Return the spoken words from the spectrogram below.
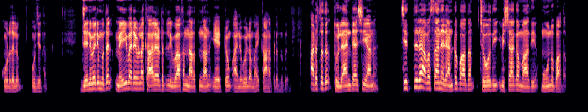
കൂടുതലും ഉചിതം. ജനുവരി മുതൽ മെയ് വരെയുള്ള കാലഘട്ടത്തിൽ വിവാഹം നടത്തുന്നതാണ് ഏറ്റവും അനുകൂലമായി കാണപ്പെടുന്നത്. അടുത്തത് തുലാൻ രാശിയാണ്. ചിത്തിര അവസാന രണ്ടു പാദം ചോതി വിശാഖമാദ്യം മൂന്ന് പാദം.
